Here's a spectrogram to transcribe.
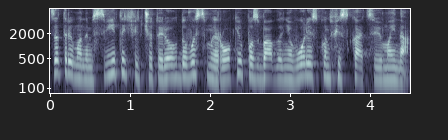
Затриманим світить від 4 до 8 років позбавлення волі з конфіскацією майна.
